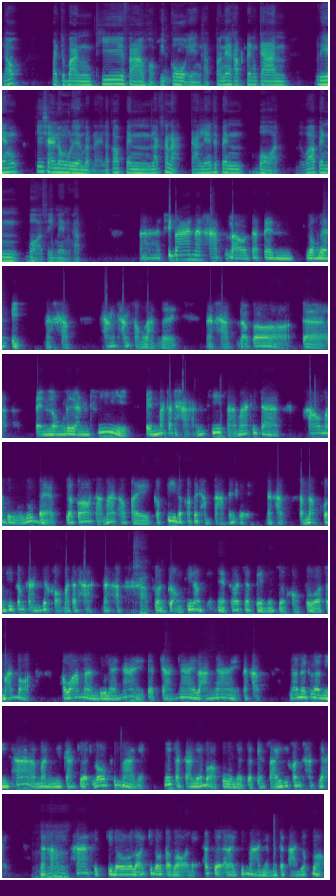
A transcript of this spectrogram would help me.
แล้ว ปัจจุบันที่ฟาร์มของพิโก้เองครับ ตอนนี้ครับเป็นการเลี้ยงที่ใช้โรงเรือนแบบไหน แล้วก็เป็นลักษณะการเลี้ยงที่เป็นบอร์ด หรือว่าเป็นบอร์ดซีเมนต์ครับที่บ้านนะครับ เราจะเป็นโรงเรือนปิดนะครับ ทั้งทั้งสองหลังเลยนะครับ แล้วก็จะเป็นโรงเรือนที่เป็นมาตรฐานที่สามารถที่จะเข้ามาดูรูปแบบ แล้วก็สามารถเอาไปก๊อปปี้แล้วก็ไปทำตามได้เลย นะครับสำหรับคนที่ต้องการที่จะขอมาตรฐานนะครับครับ ส่วนกล่องที่เราเลี้ยงเนี่ยก็จะเป็นในส่วนของตัว smart board เพราะว่ามันดูแลง่ายจัดการง่ายล้างง่ายนะครับ แล้วในกรณีถ้ามันมีการเกิดโรคขึ้นมาเนี่ยเนื่องจากการเลี้ยงบ่อปูนเนี่ยจะเป็นไซส์ที่ค่อนข้างใหญ่นะครับอืมห้าสิบกิโลร้อยกิโลต่อบ่อเนี่ยถ้าเกิดอะไรขึ้นมาเนี่ยมันจะตายยกบ่อ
